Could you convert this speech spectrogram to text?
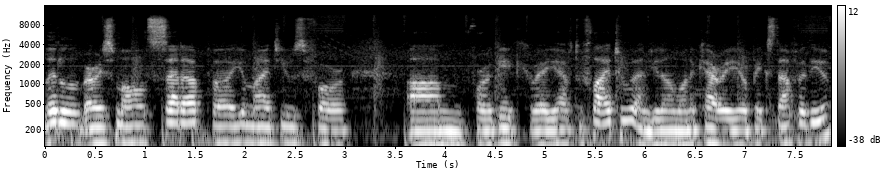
little, very small setup uh, you might use for um, for a gig where you have to fly to and you don't want to carry your big stuff with you.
